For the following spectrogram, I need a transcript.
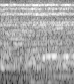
Oh,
